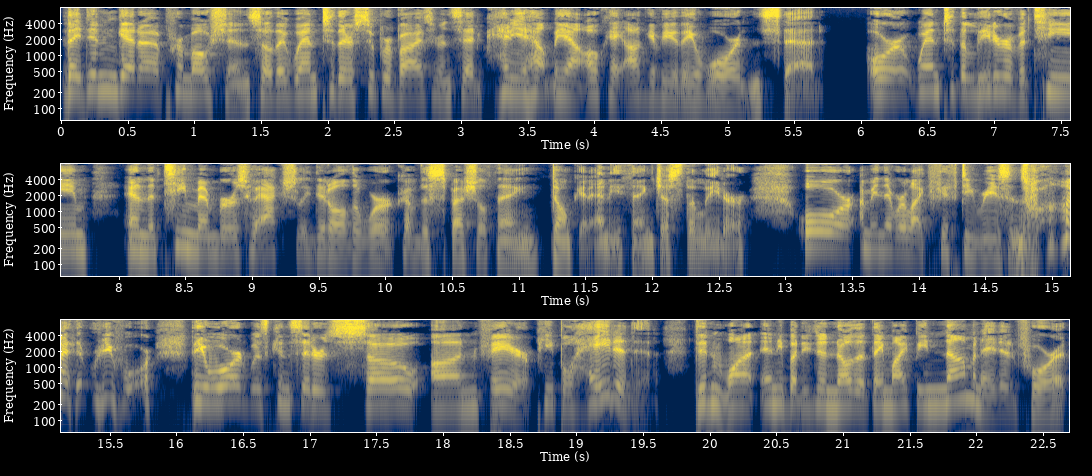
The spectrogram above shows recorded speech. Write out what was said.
They didn't get a promotion. So they went to their supervisor and said, Can you help me out? Okay, I'll give you the award instead or it went to the leader of a team and the team members who actually did all the work of the special thing don't get anything, just the leader. Or, I mean, there were like 50 reasons why the reward, the award was considered so unfair. People hated it, didn't want anybody to know that they might be nominated for it.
